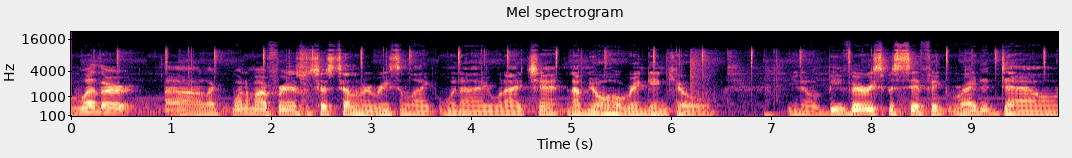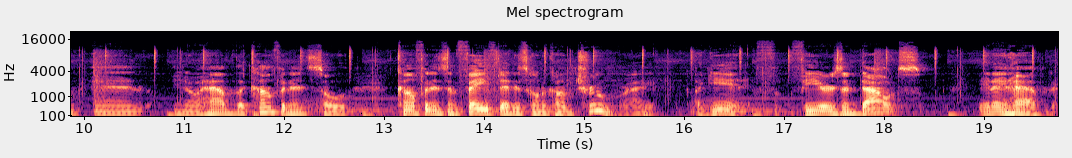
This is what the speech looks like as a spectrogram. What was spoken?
whether uh, like one of my friends was just telling me recently, like when I when I chant Nam Myoho Renge Kyo, you know, be very specific, write it down, and you know, have the confidence. So confidence and faith that it's going to come true, right? Again, fears and doubts, it ain't happening.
